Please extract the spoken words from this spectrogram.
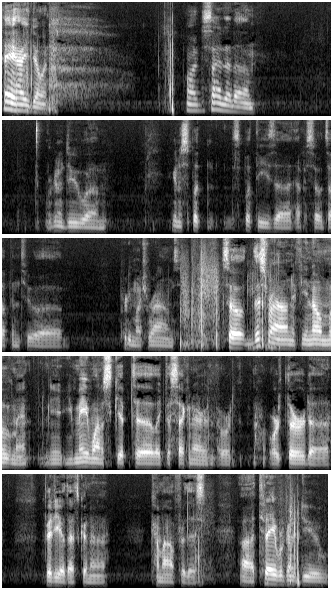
Hey, how you doing? Well, I've decided that um, we're gonna do um, we're gonna split split these uh, episodes up into uh, pretty much rounds. So this round, if you know movement, you, you may want to skip to like the second or or, or third uh, video that's gonna come out for this. Uh, today we're gonna do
